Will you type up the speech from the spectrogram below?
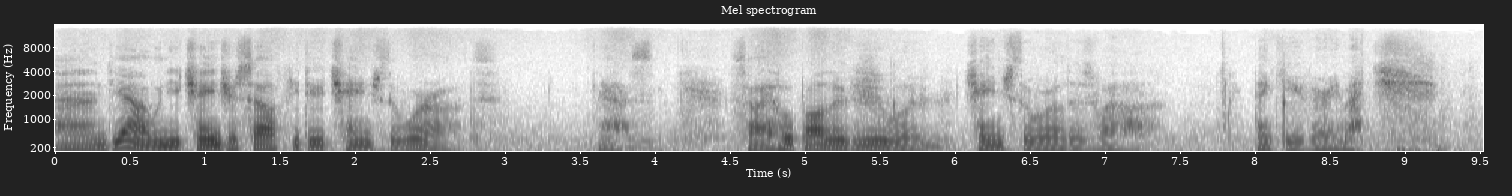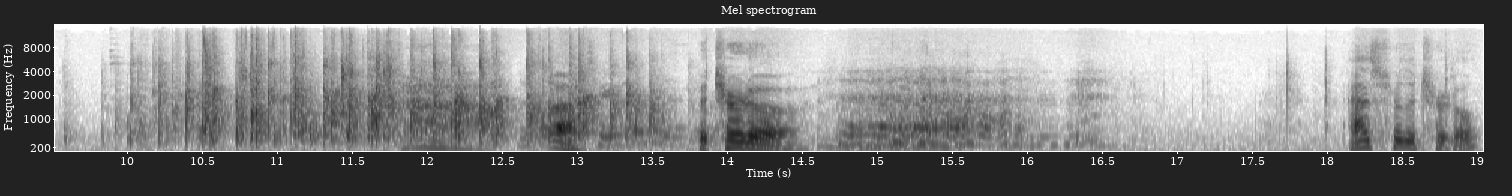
And yeah, when you change yourself, you do change the world. Yes. So I hope all of you will change the world as well. Thank you very much. Ah, the turtle. As for the turtle,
